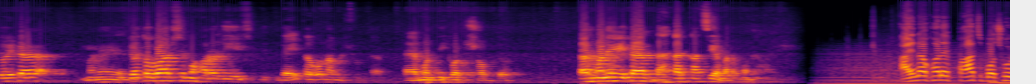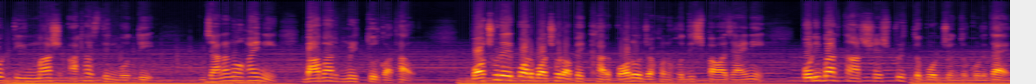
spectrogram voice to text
তো এটা মানে যতবার সে মহারা দিয়ে তখন আমরা শুনতাম, এমন বিকট শব্দ। তার মানে এটা ঢাকার কাছে আমার মনে হয়। আয়নাঘরে পাঁচ বছর, তিন মাস, আঠাশ দিন বন্দি। জানানো হয়নি বাবার মৃত্যুর কথাও। বছরের পর বছর অপেক্ষার পরও যখন হদিশ পাওয়া যায়নি, পরিবার তাঁর শেষকৃত্য পর্যন্ত করে দেয়।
